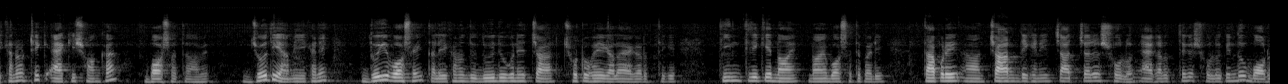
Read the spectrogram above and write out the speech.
এখানেও ঠিক একই সংখ্যা বসাতে হবে। যদি আমি এখানে দুই বসাই, তাহলে এখানে দুই দুগুণে চার, ছোট হয়ে গেল এগারোর থেকে। তিন ত্রিকে নয় নয় বসাতে পারি। তারপরে চার দেখে নিই চার, চারে ষোলো এগারোর থেকে ষোলো কিন্তু বড়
